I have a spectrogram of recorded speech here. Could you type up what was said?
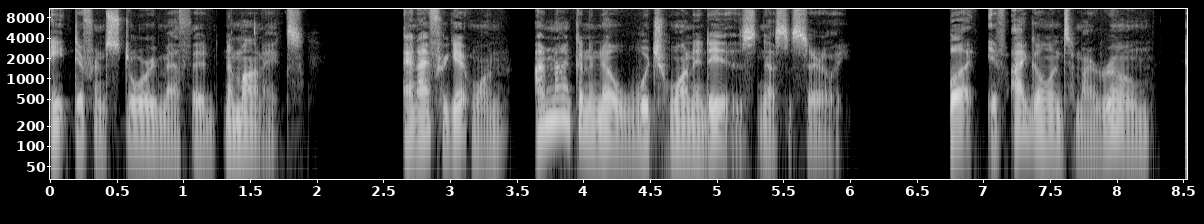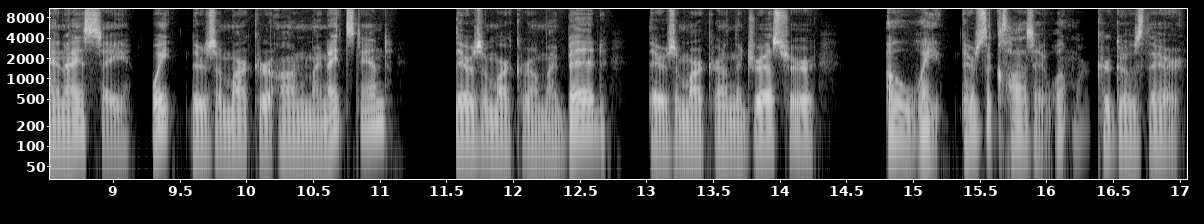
eight different story method mnemonics and I forget one, I'm not going to know which one it is necessarily. But if I go into my room and I say, wait, there's a marker on my nightstand, there's a marker on my bed, there's a marker on the dresser. Oh, wait, there's a closet. What marker goes there?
